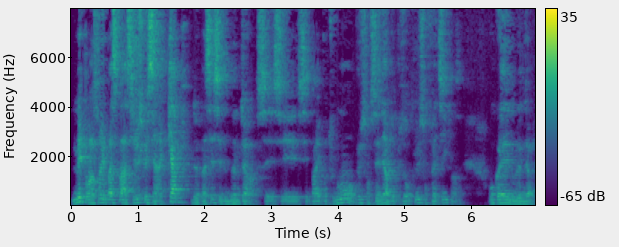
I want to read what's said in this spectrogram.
mais pour l'instant, il passe pas. C'est juste que c'est un cap de passer ces double unders. C'est, c'est, c'est pareil pour tout le monde. En plus, on s'énerve de plus en plus, on fatigue, on connaît les double unders.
